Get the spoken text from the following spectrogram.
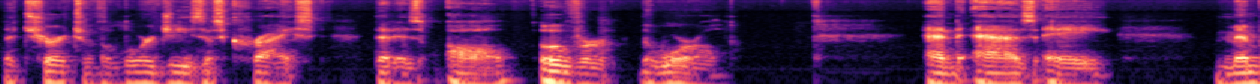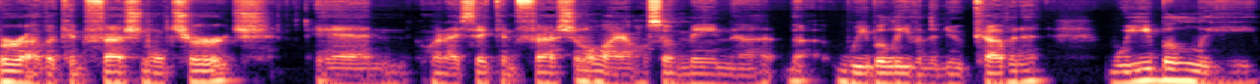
the church of the Lord Jesus Christ that is all over the world. And as a member of a confessional church, and when I say confessional, I also mean uh, the, we believe in the new covenant. We believe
